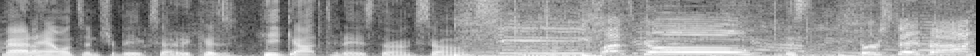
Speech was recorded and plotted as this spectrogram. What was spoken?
Matt Hamilton should be excited because he got today's throwing stones. let's go. This First day back,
